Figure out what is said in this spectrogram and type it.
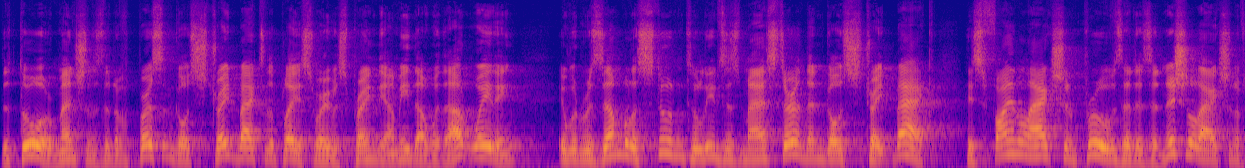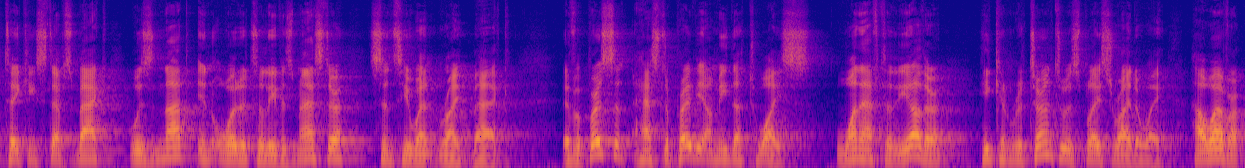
The Tur mentions that if a person goes straight back to the place where he was praying the Amidah without waiting, it would resemble a student who leaves his master and then goes straight back. His final action proves that his initial action of taking steps back was not in order to leave his master, since he went right back. If a person has to pray the Amida twice, one after the other, he can return to his place right away. However,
